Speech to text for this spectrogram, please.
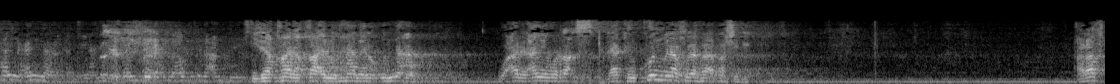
فهل علة يعني إذا قال قائل هذا نقول نعم وعلى العين والرأس لكن كن من الخلفاء الراشدين. عرفت؟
